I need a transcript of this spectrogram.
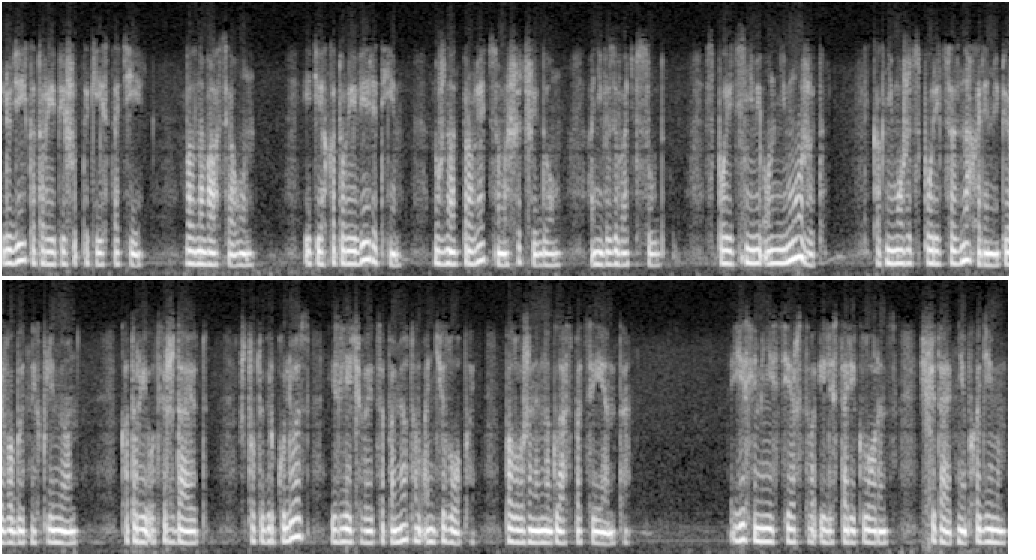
Людей, которые пишут такие статьи, волновался он, и тех, которые верят им, нужно отправлять в сумасшедший дом, а не вызывать в суд. Спорить с ними он не может, как не может спорить со знахарями первобытных племен, которые утверждают, что туберкулез излечивается пометом антилопы, положенным на глаз пациента. Если министерство или старик Лоренс считает необходимым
